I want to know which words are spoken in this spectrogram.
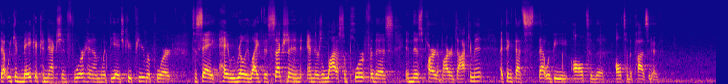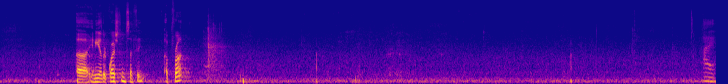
that we can make a connection for him with the HQP report, to say, hey, we really like this section and there's a lot of support for this in this part of our document, I think that's, that would be all to the, all to the positive. Uh, any other questions, I think, up front? Hi.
